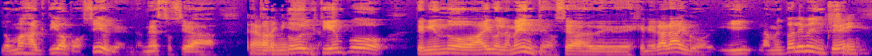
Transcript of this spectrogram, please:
lo más activa posible, ¿entendés? O sea, Está estar buenísimo. todo el tiempo teniendo algo en la mente, o sea, de, de generar algo. Y lamentablemente, Sí,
